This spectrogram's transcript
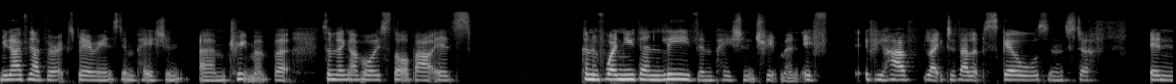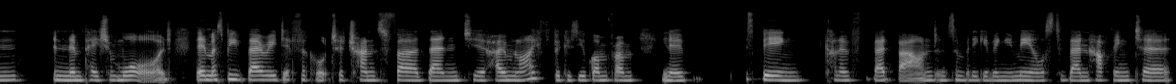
mean i've never experienced inpatient um, treatment but something i've always thought about is kind of when you then leave inpatient treatment if if you have like developed skills and stuff in in an inpatient ward they must be very difficult to transfer then to home life because you've gone from you know being kind of bed bound and somebody giving you meals to then having to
